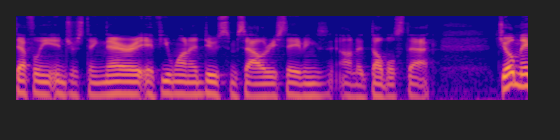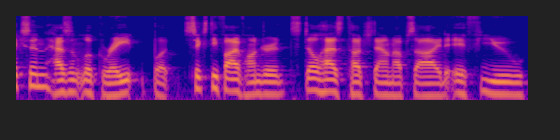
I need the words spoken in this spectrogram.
Definitely interesting there if you want to do some salary savings on a double stack. Joe Mixon hasn't looked great, but 6,500 still has touchdown upside. If you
